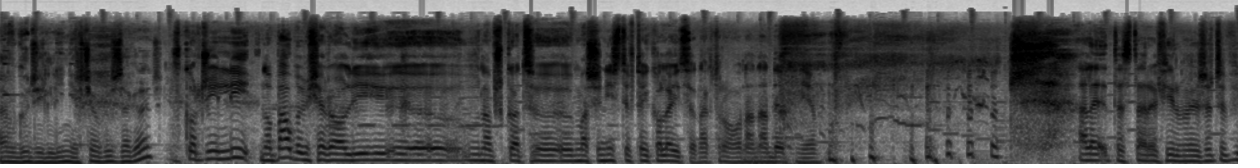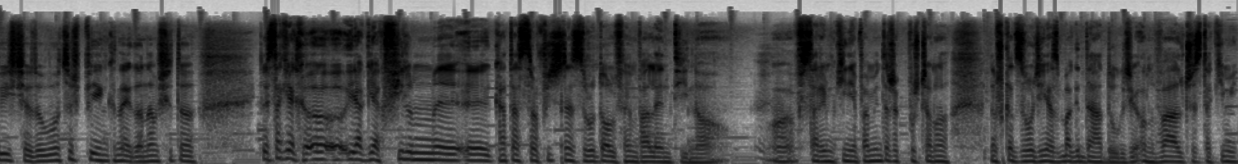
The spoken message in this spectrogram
A w Godzilli nie chciałbyś zagrać? W Godzilli, no bałbym się roli yy, na przykład yy, maszynisty w tej kolejce, na którą ona nadepnie. Ale te stare filmy rzeczywiście to było coś pięknego. Nam się to. To jest tak jak, jak, jak filmy e, katastroficzne z Rudolfem Valentino. W starym kinie pamiętasz, jak puszczano na przykład Złodzieja z Bagdadu, gdzie on walczy z takimi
